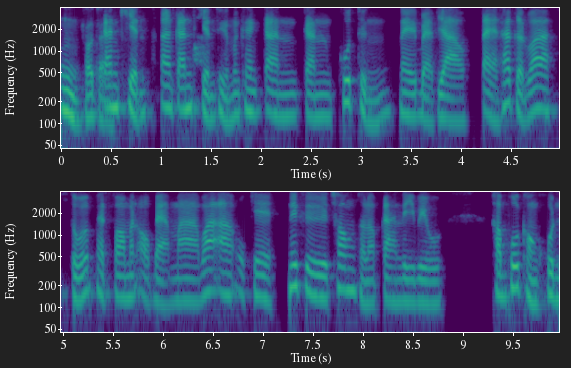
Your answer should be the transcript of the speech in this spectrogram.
อืมเข้าใจการเขียนอ่าการเขียนถึงมันคือการการพูดถึงในแบบยาว แต่ถ้าเกิดว่าสมมติว่าแพลตฟอร์มมันออกแบบมาว่าอ่าโอเค นี่คือช่องสำหรับการรีวิวคำพูดของคุณ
